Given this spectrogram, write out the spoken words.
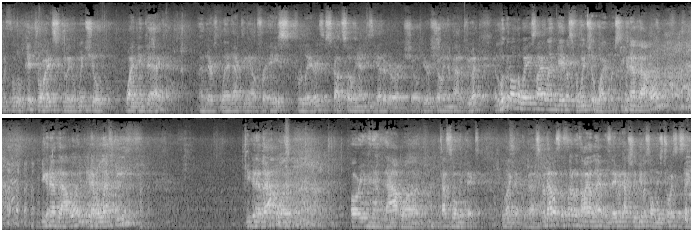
with the little pit droids doing a windshield wiping gag. And there's Glenn acting out for Ace for later. Is Scott Sohan, he's the editor on our show here, showing them how to do it. And look at all the ways ILM gave us for windshield wipers. You can have that one. You can have that one. You can have a lefty. You can have that one. Or you can have that one. That's the one we picked. We like that the best. But that was the fun with ILM, is they would actually give us all these choices, saying,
